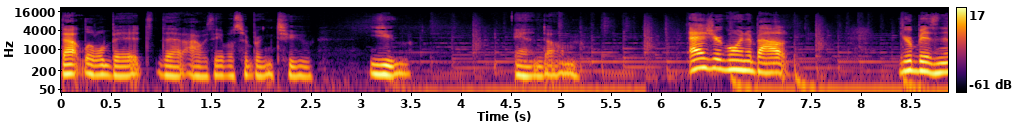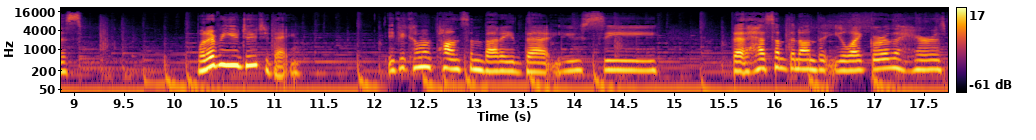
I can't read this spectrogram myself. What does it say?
that little bit that I was able to bring to you. And um, as you're going about your business, whatever you do today, if you come upon somebody that you see that has something on that you like, or the hair is,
